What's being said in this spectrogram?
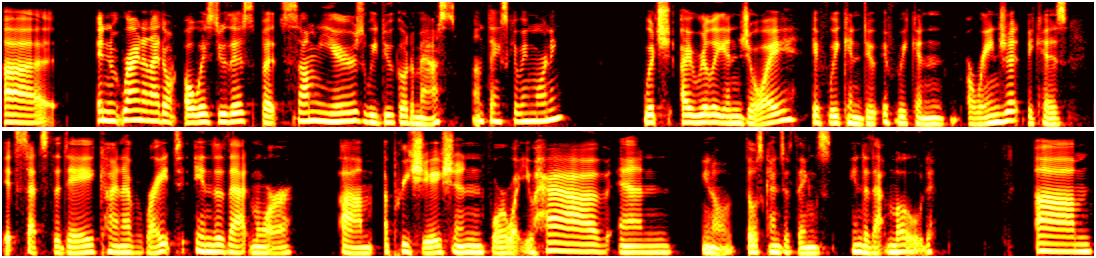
Uh, and Ryan and I don't always do this, but some years we do go to mass on Thanksgiving morning, which I really enjoy if we can do if we can arrange it because it sets the day kind of right into that more um, appreciation for what you have and you know those kinds of things into that mode. Um,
